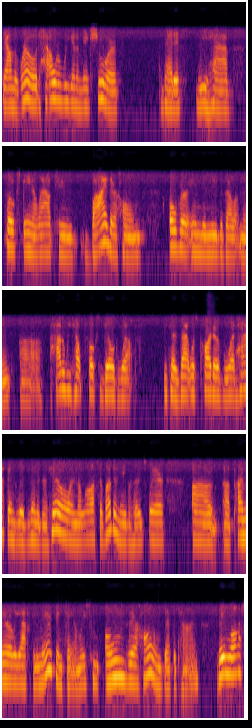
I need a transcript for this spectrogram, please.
down the road how are we going to make sure that if we have folks being allowed to buy their homes over in the new development, uh, how do we help folks build wealth? Because that was part of what happened with Vinegar Hill and the loss of other neighborhoods where uh, uh, primarily African American families who owned their homes at the time, they lost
